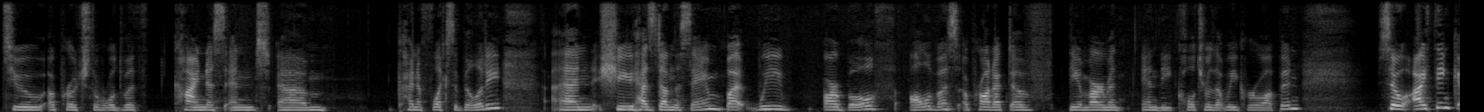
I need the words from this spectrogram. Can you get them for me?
to approach the world with kindness and um, kind of flexibility. And she has done the same. But we are both, all of us, a product of the environment and the culture that we grew up in. So I think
